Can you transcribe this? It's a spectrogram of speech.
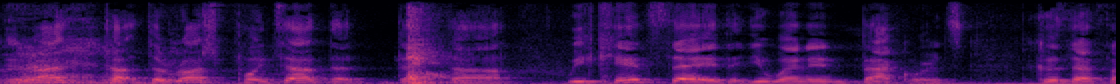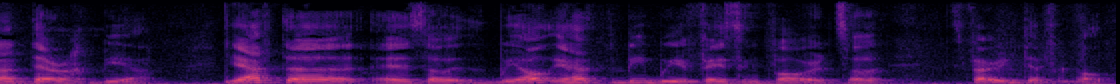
The Rosh points out that that uh, we can't say that you went in backwards because that's not derech bia. You have to, uh, so we all, you have to be you're facing forward. So it's very difficult.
